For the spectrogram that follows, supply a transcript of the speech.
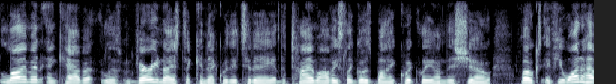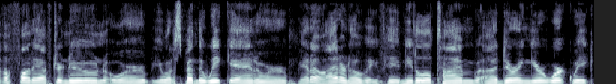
Lyman and Cabot, listen, very nice to connect with you today. The time obviously goes by quickly on this show, folks. If you want to have a fun afternoon, or you want to spend the weekend, or you know, I don't know, if you need a little time uh, during your work week.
